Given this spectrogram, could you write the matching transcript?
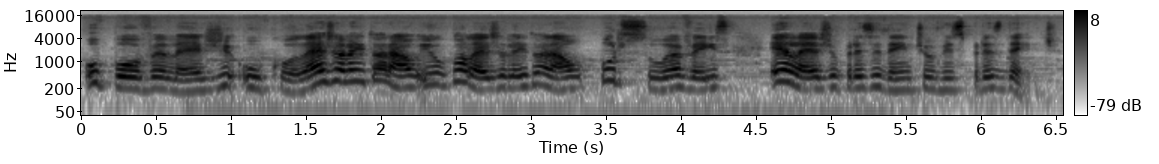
o povo elege o colégio eleitoral e o colégio eleitoral, por sua vez, elege o presidente e o vice-presidente.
